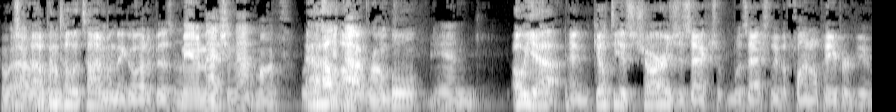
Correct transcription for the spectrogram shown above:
Uh, up the until the time when they go out of business. Man, imagine that month. We're Hell, between that Rumble and Oh yeah, and Guilty as Charged is actually was actually the final pay per view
